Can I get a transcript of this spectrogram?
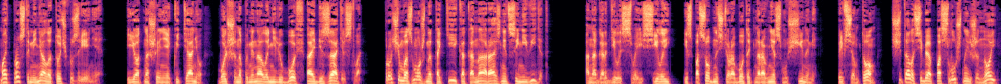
мать просто меняла точку зрения. Ее отношение к Итяню больше напоминало не любовь, а обязательство. Впрочем, возможно, такие, как она, разницы не видят. Она гордилась своей силой и способностью работать наравне с мужчинами. При всем том, считала себя послушной женой,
